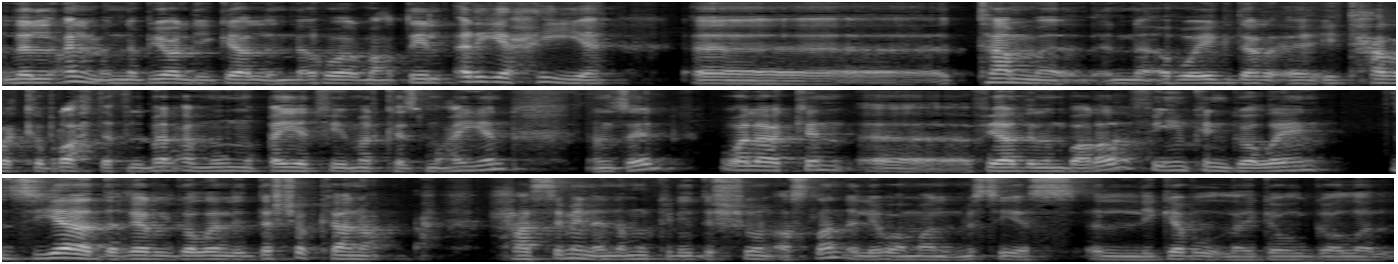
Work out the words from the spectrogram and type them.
للعلم إن بيولي قال انه هو معطيه الأريحية آه، تامه انه هو يقدر يتحرك براحته في الملعب مو مقيد في مركز معين إنزين؟ ولكن آه، في هذه المباراة في يمكن جولين زيادة غير الجولين اللي دشوا كانوا حاسمين إنه ممكن يدشون أصلا اللي هو مال ميسياس اللي قبل قبل جول آه،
